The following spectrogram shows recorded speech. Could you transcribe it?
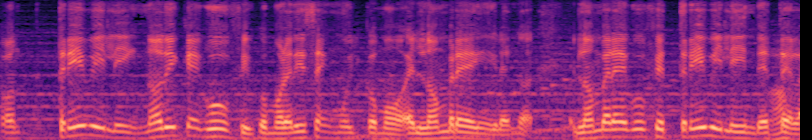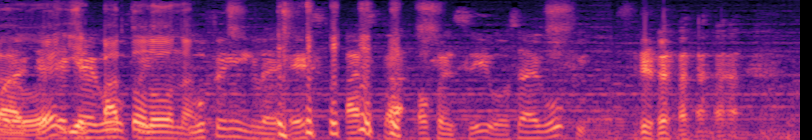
con Tribilín, no di que Goofy, como le dicen muy como el nombre en inglés, no, el nombre de Goofy es Tribilín de este lado, es ¿eh? es y el Pato Goofy- Donald. Goofy en inglés es hasta ofensivo, o sea, es Goofy.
